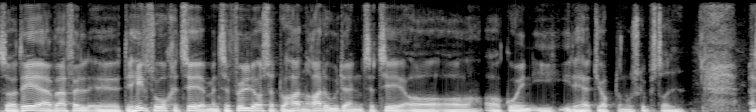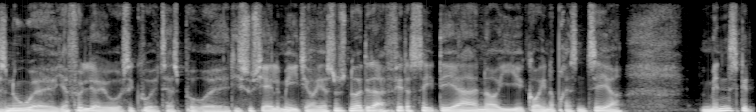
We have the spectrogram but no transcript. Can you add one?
Så det er i hvert fald det helt store kriterie, men selvfølgelig også, at du har den rette uddannelse til at, at, at gå ind i, i det her job, der nu skal bestride. Altså nu, jeg følger jo Securitas på de sociale medier, og jeg synes noget af det, der er fedt at se, det er, når I går ind og præsenterer mennesket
